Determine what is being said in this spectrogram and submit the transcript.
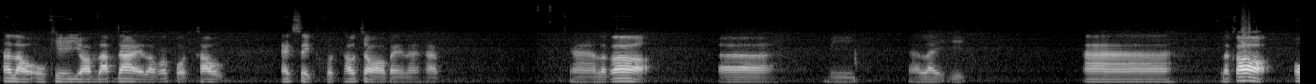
ถ้าเราโอเคยอมรับได้เราก็กดเข้า accept กดเข้าจอไปนะครับอ่าแล้วก็มีอะไรอีกอ่าแล้วก็โอ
